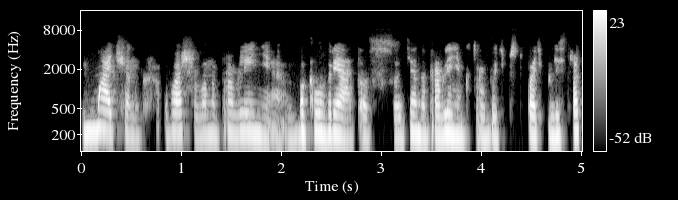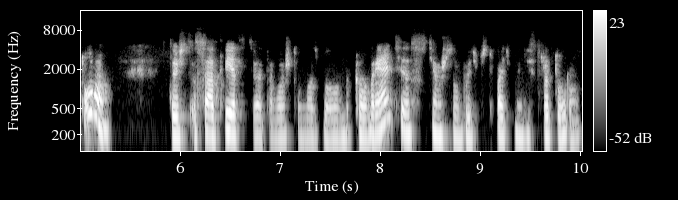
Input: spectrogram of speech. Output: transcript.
матчинг вашего направления бакалавриата с тем направлением, которое вы будете поступать в магистратуру, то есть соответствие того, что у вас было в бакалавриате, с тем, что вы будете поступать в магистратуру.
